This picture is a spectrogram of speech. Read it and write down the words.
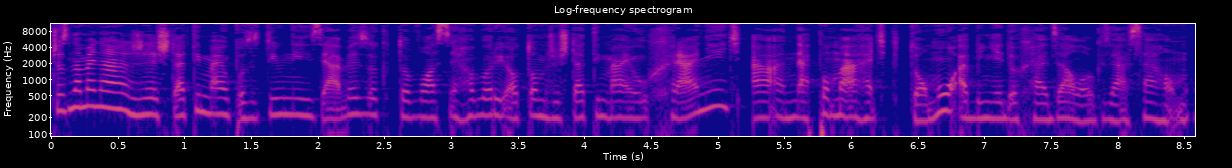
Čo znamená, že štáty majú pozitívny záväzok, to vlastne hovorí o tom, že štáty majú chrániť a napomáhať k tomu, aby nedochádzalo k zásahom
